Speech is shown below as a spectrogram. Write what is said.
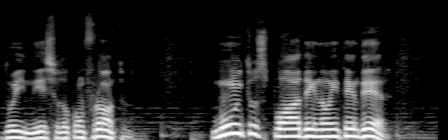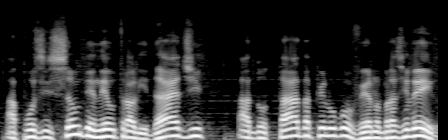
do início do confronto. Muitos podem não entender a posição de neutralidade adotada pelo governo brasileiro,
